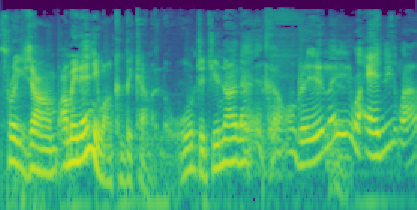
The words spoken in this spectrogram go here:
for example, I mean, anyone can become a lord. Did you know that? God, really? What, anyone?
